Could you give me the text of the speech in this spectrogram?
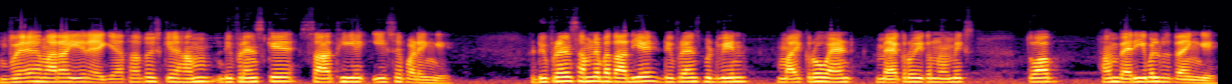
वह हमारा ये रह गया था तो इसके हम डिफरेंस के साथ ही इसे पढ़ेंगे। डिफरेंस हमने बता दिए difference between micro and macro economics तो अब हम वेरिएबल्स बताएँगे।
